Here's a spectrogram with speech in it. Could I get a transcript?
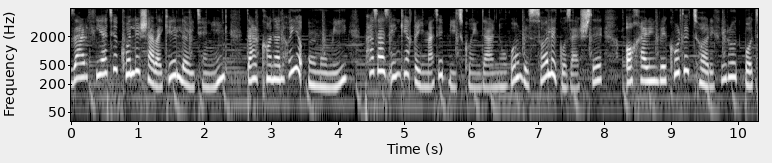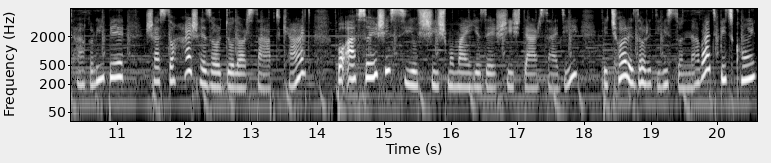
ظرفیت کل شبکه Lightning در کانال های عمومی پس از اینکه قیمت بیت کوین در نوامبر سال گذشته آخرین رکورد تاریخی رو با تقریب 68 هزار دلار ثبت کرد با افزایشی 36 ممیز 6 درصدی به 4290 بیت کوین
